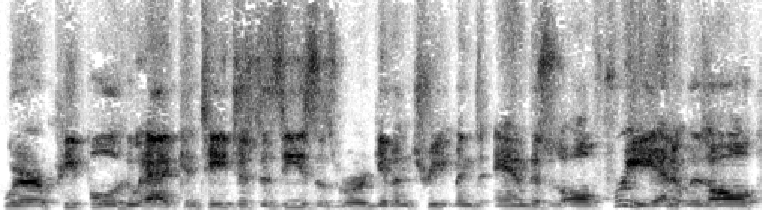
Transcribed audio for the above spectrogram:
where people who had contagious diseases were given treatment, and this was all free and it was all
